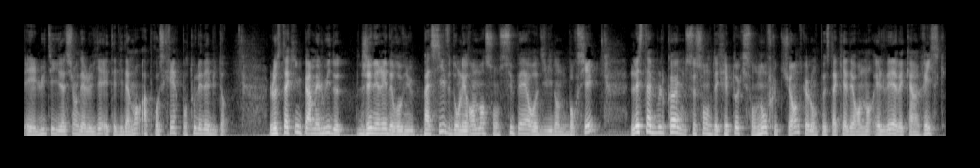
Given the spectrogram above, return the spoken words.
Et l'utilisation des leviers est évidemment à proscrire pour tous les débutants. Le stacking permet lui de générer des revenus passifs dont les rendements sont supérieurs aux dividendes boursiers. Les stablecoins, ce sont des cryptos qui sont non fluctuantes, que l'on peut stacker à des rendements élevés avec un risque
